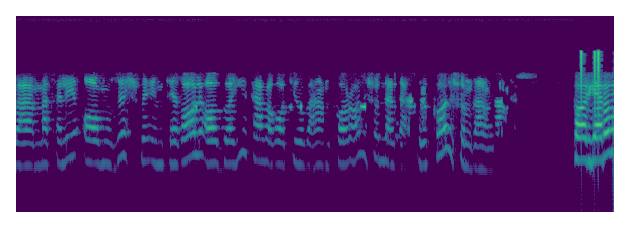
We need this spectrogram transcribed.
و مسئله آموزش و انتقال آگاهی طبقاتی رو به همکارانشون در دستور کارشون قرار دادن کارگرا و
